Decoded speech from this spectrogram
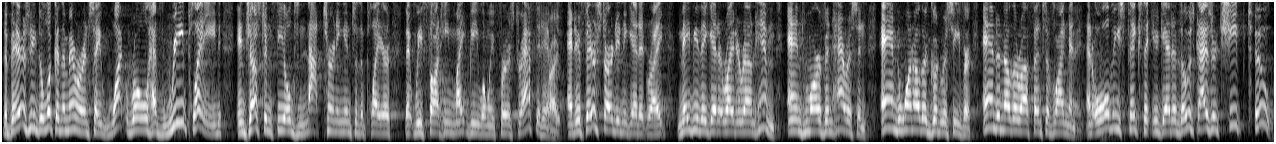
The Bears need to look in the mirror and say, what role have we played in Justin Fields not turning into the player that we thought he might be when we first drafted him? Right. And if they're starting to get it right, maybe they get it right around him and Marvin Harrison and one other good receiver and another offensive lineman. And all these picks that you get, and those guys are cheap too.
